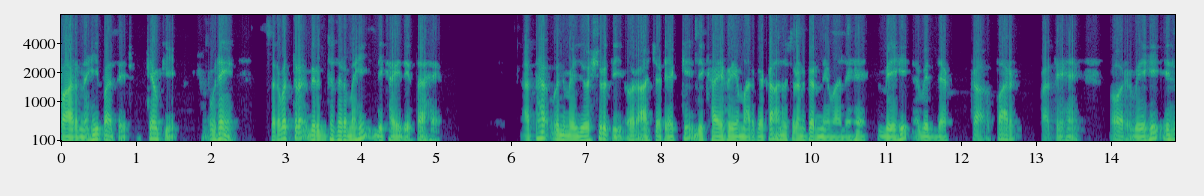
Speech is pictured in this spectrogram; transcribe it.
पार नहीं पाते, क्योंकि उन्हें सर्वत्र विरुद्ध धर्म ही दिखाई देता है। अतः उनमें जो श्रुति और आचार्य के दिखाए हुए मार्ग का अनुसरण करने वाले हैं, वे ही अविद्या का पार पाते हैं और वे ही इस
